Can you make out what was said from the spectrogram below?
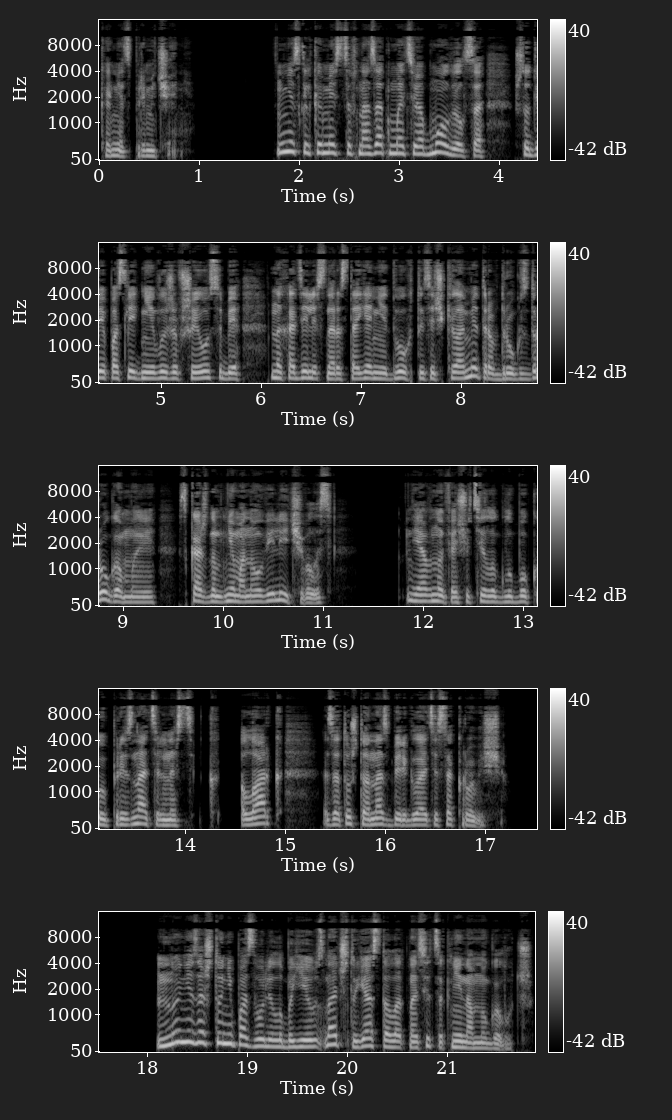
Конец примечания. Несколько месяцев назад Мэтью обмолвился, что две последние выжившие особи находились на расстоянии двух тысяч километров друг с другом, и с каждым днем оно увеличивалось. Я вновь ощутила глубокую признательность к Ларк за то, что она сберегла эти сокровища. Но ни за что не позволила бы ей узнать, что я стала относиться к ней намного лучше.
